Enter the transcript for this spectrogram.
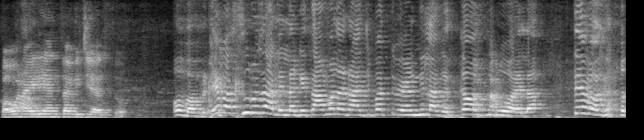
पवन आयडी यांचा विजय असतो. ओ बापरे बस सुरू झाले लगेच. आम्हाला अजिबात वेळ नाही लागत का सुरू व्हायला? ते बघा.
